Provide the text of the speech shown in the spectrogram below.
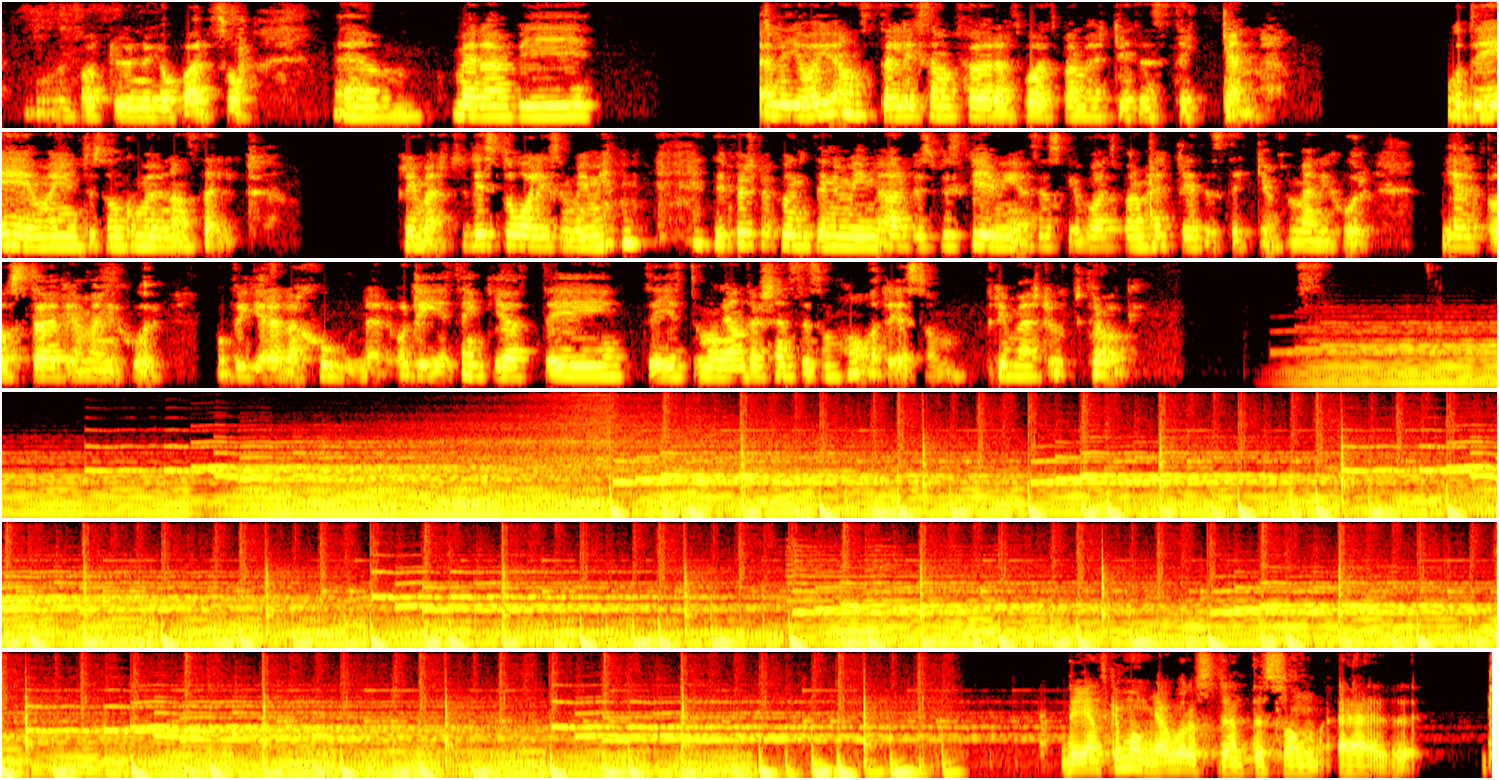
Vart du nu jobbar så. Ehm, medan vi... Eller jag är ju anställd liksom för att vara ett barmhärtighetens tecken. Och det är man ju inte som kommunanställd. Primärt. Det står liksom i min... Det är första punkten i min arbetsbeskrivning att jag ska vara ett barmhärtighetens tecken för människor hjälpa och stödja människor och bygga relationer. Och det tänker jag att det är inte jättemånga andra tjänster som har det som primärt uppdrag. Det är ganska många av våra studenter som är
